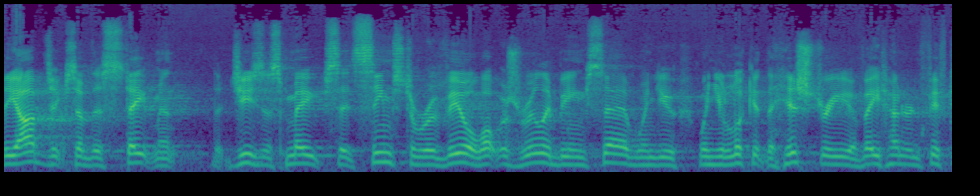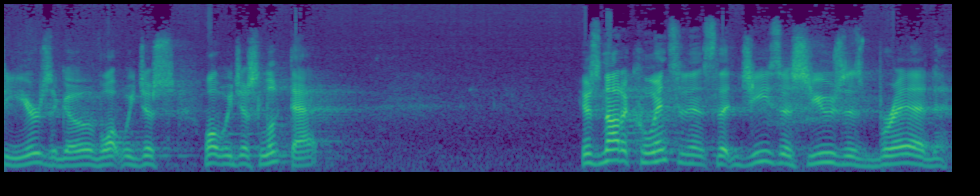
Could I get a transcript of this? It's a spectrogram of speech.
The objects of this statement that Jesus makes, it seems to reveal what was really being said when you, when you look at the history of 850 years ago of what we just, what we just looked at. It's not a coincidence that Jesus uses bread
